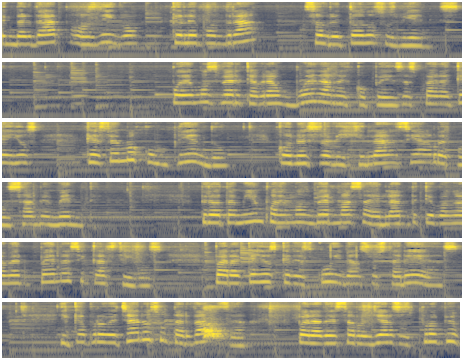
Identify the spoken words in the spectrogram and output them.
en verdad os digo que le pondrá sobre todos sus bienes. Podemos ver que habrá buenas recompensas para aquellos que estemos cumpliendo con nuestra vigilancia responsablemente. Pero también podemos ver más adelante que van a haber penas y castigos para aquellos que descuidan sus tareas y que aprovecharon su tardanza para desarrollar sus propios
